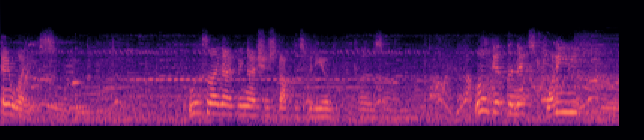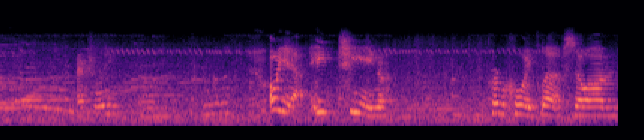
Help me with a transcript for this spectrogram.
Anyways. Looks like I think I should stop this video because, um, we'll get the next 20. Actually, um, Oh yeah, 18 purple coins left. So um,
